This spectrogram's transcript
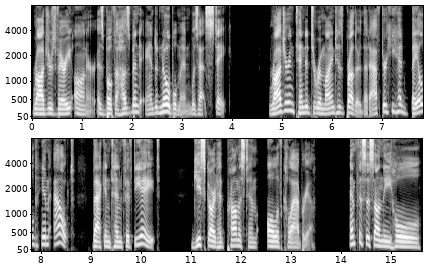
Roger's very honor as both a husband and a nobleman was at stake. Roger intended to remind his brother that after he had bailed him out back in 1058, Guiscard had promised him all of Calabria. Emphasis on the whole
